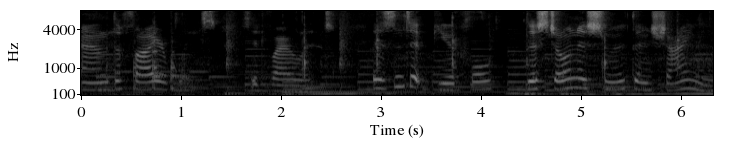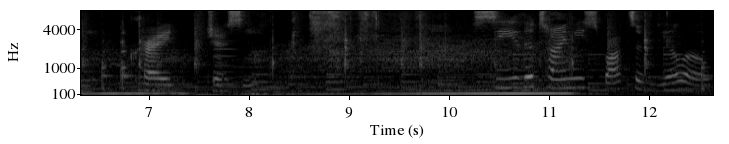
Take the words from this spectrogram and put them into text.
and the fireplace, said Violet. Isn't it beautiful? The stone is smooth and shiny, cried Jessie. See the tiny spots of yellow.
